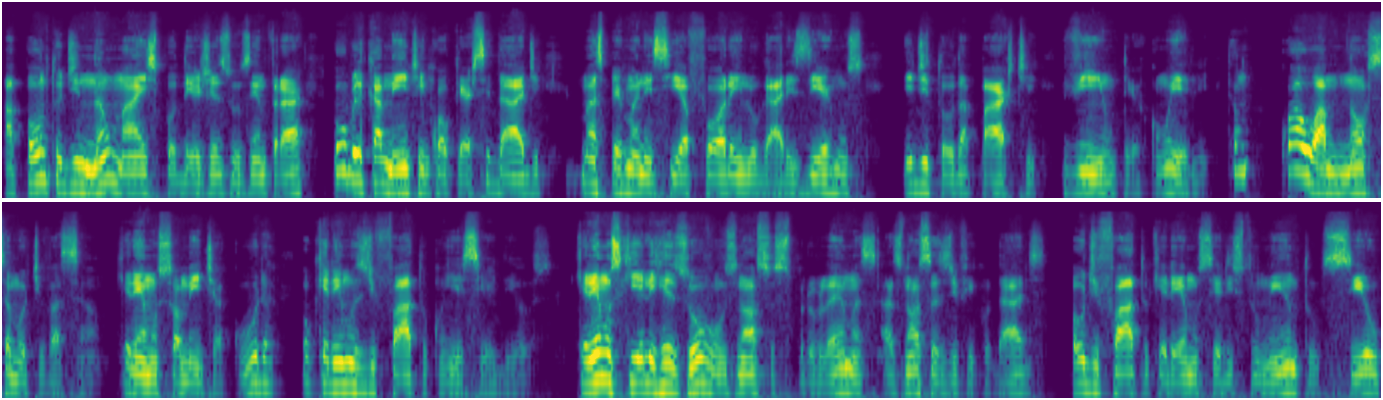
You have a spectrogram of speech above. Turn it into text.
a ponto de não mais poder Jesus entrar publicamente em qualquer cidade, mas permanecia fora em lugares ermos e de toda parte vinham ter com ele. Então, qual a nossa motivação? Queremos somente a cura ou queremos de fato conhecer Deus? Queremos que Ele resolva os nossos problemas, as nossas dificuldades? Ou de fato queremos ser instrumento seu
